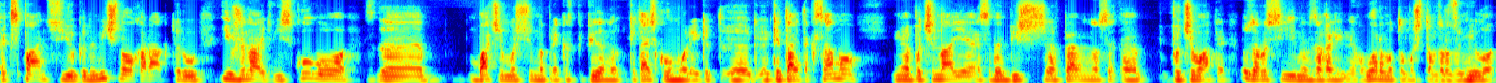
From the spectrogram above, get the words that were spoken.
експансію економічного характеру і вже навіть військового. Бачимо, що, наприклад, в південно-китайському морі е, Китай так само починає себе більш впевнено се- е, почувати. Ну за Росію ми взагалі не говоримо, тому що там зрозуміло,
